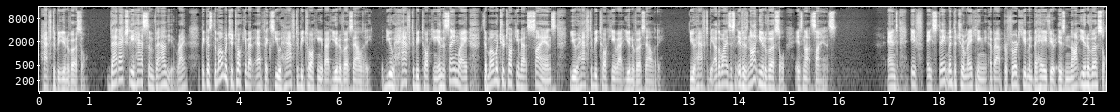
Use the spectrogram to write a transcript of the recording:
have to be universal, that actually has some value, right? Because the moment you're talking about ethics, you have to be talking about universality. You have to be talking in the same way, the moment you're talking about science, you have to be talking about universality. You have to be. Otherwise, if it's not universal, it's not science. And if a statement that you're making about preferred human behavior is not universal,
